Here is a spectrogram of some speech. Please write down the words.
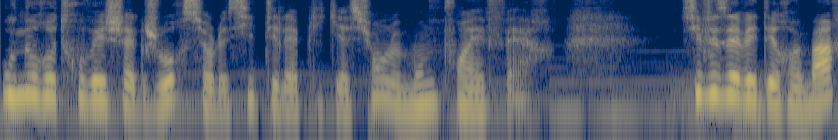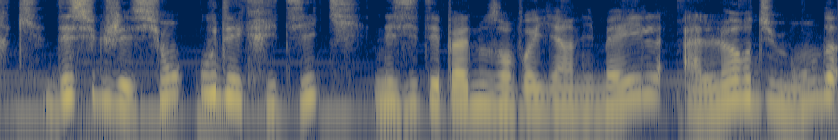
ou nous retrouver chaque jour sur le site et l'application lemonde.fr. Si vous avez des remarques, des suggestions ou des critiques, n'hésitez pas à nous envoyer un email à l'heure du monde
